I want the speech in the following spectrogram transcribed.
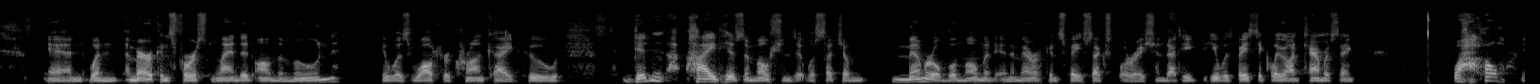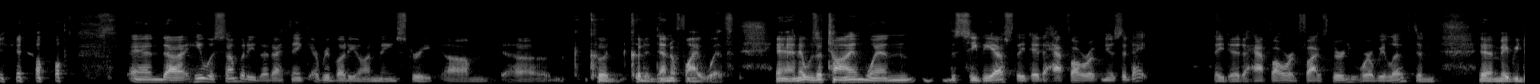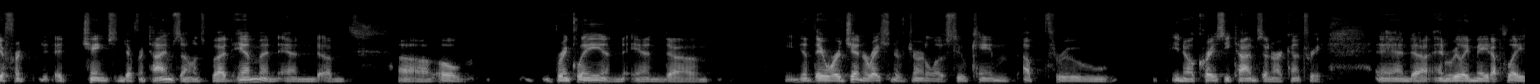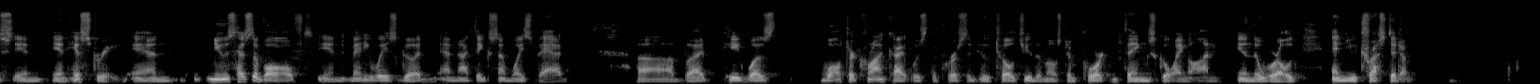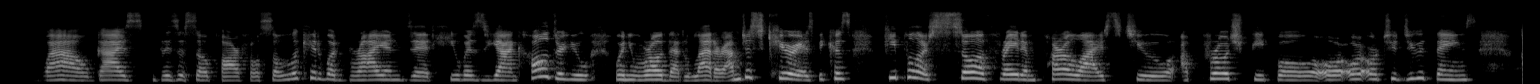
And when Americans first landed on the moon, it was Walter Cronkite who didn't hide his emotions. It was such a memorable moment in American space exploration that he he was basically on camera saying, "Wow," you know, and uh, he was somebody that I think everybody on Main Street um, uh, could could identify with. And it was a time when the CBS they did a half hour of news a day they did a half hour at 5.30 where we lived and, and maybe different it changed in different time zones but him and and um, uh, oh brinkley and and um, you know, they were a generation of journalists who came up through you know crazy times in our country and uh, and really made a place in in history. And news has evolved in many ways good and i think some ways bad uh, but he was Walter Cronkite was the person who told you the most important things going on in the world, and you trusted him. Wow, guys, this is so powerful. So look at what Brian did. He was young. How old are you when you wrote that letter? I'm just curious because people are so afraid and paralyzed to approach people or, or, or to do things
